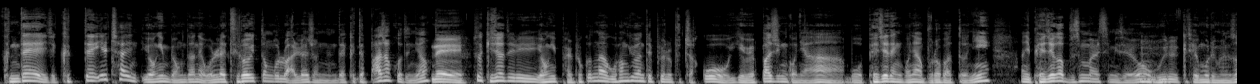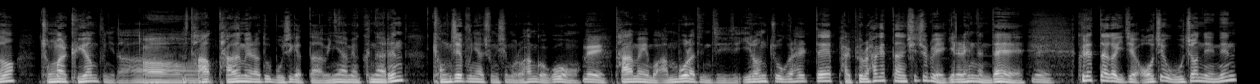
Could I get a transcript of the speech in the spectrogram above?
근데 이제 그때 1차 영입 명단에 원래 들어있던 걸로 알려졌는데 그때 빠졌거든요. 네. 그래서 기자들이 영입 발표 끝나고 황교안 대표를 붙잡고 이게 왜 빠진 거냐, 뭐 배제된 거냐 물어봤더니 아니 배제가 무슨 말씀이세요? 오히려 이렇게 되물으면서 정말 귀한 분이다. 음. 아. 그래서 다, 다음에라도 모시겠다. 왜냐하면 그날은 경제 분야 중심으로 한 거고 네. 다음에 뭐 안보라든지 이런 쪽을 할 때 발표를 하겠다는 취지로 얘기를 했는데 네. 그랬다가 이제 어제 오전에는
